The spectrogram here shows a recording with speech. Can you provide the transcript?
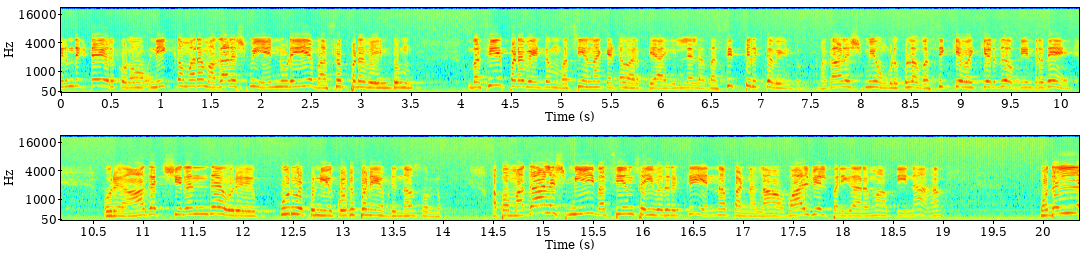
இருந்துக்கிட்டே இருக்கணும். நீக்கமர மகாலட்சுமி என்னுடைய வசப்பட வேண்டும். வசியப்பட வேண்டும். வசியம்னா கெட்ட வார்த்தையா? இல்லை இல்லை. வசித்திருக்க வேண்டும். மகாலட்சுமி உங்களுக்குள்ள வசிக்க வைக்கிறது அப்படின்றதே ஒரு ஆகச்சிறந்த ஒரு பூர்வ புண்ணிய கொடுப்பனை அப்படின்னு தான் சொல்லும். அப்போ மகாலட்சுமியை வசியம் செய்வதற்கு என்ன பண்ணலாம்? வாழ்வியல் பரிகாரமா அப்படின்னா முதல்ல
